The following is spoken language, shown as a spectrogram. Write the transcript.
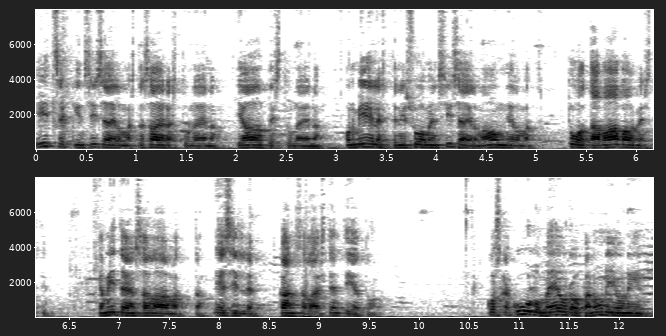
Itsekin sisäilmasta sairastuneena ja altistuneena on mielestäni Suomen sisäilmaongelmat tuotava avoimesti ja mitään salaamatta esille kansalaisten tietoon. Koska kuulumme Euroopan unioniin,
